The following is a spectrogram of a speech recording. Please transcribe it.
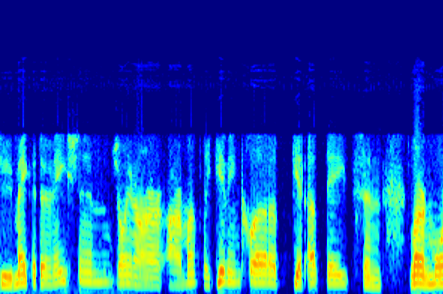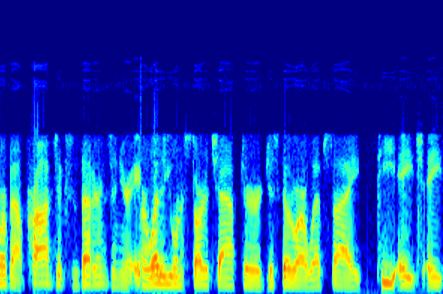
to make a donation, join our, our monthly giving club, get updates and learn more about projects and veterans in your area, or whether you want to start a chapter, just go to our website, phhusa.org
